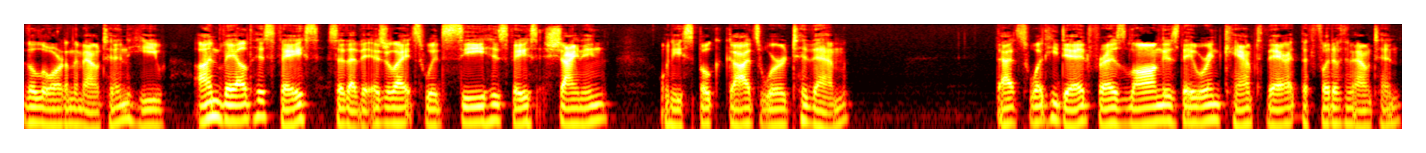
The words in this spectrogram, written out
the Lord on the mountain, he unveiled his face so that the Israelites would see his face shining when he spoke God's word to them. That's what he did for as long as they were encamped there at the foot of the mountain.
